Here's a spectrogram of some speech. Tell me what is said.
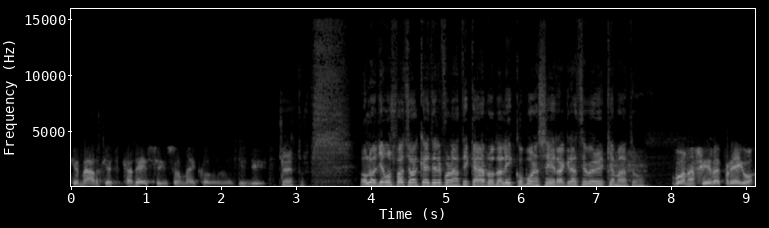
che, Marquez cadesse, insomma, ecco, quindi... Certo. Allora, diamo spazio anche alle telefonate. Carlo D'Alecco, buonasera, grazie per aver chiamato. Buonasera, prego.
